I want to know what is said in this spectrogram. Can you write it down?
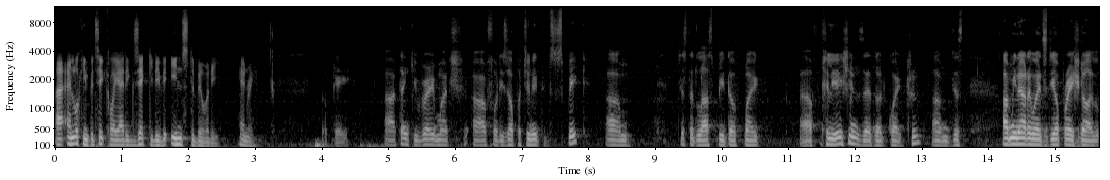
and looking particularly at executive instability. Henry. Okay. Uh, thank you very much uh, for this opportunity to speak. Um, just at the last bit of my uh, affiliations, that's not quite true. Um, just, um, in other words, the operational,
